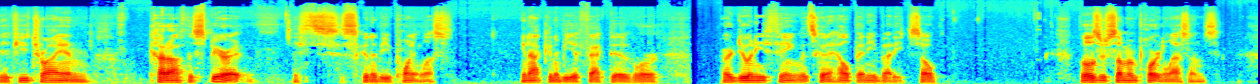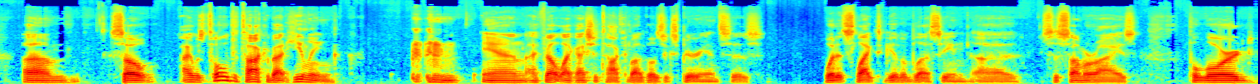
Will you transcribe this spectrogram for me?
if you try and cut off the spirit, it's, it's going to be pointless. You're not going to be effective or or do anything that's going to help anybody. So those are some important lessons. Um, so I was told to talk about healing, and I felt like I should talk about those experiences, what it's like to give a blessing. Uh, to summarize, the Lord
